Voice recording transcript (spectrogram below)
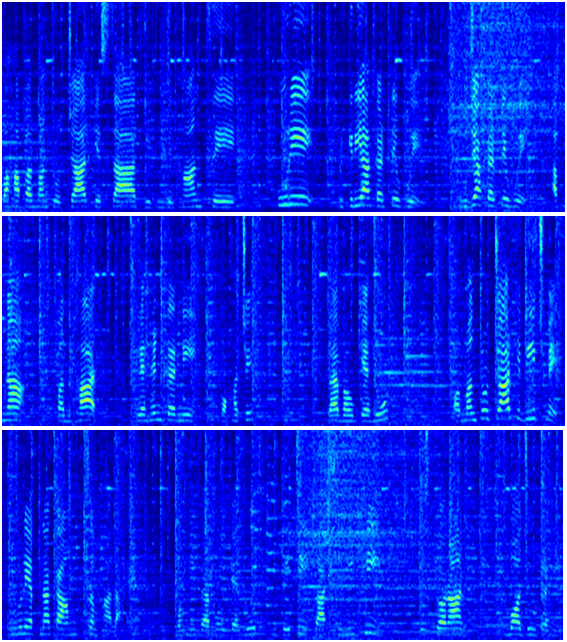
वहाँ पर मंत्रोच्चार के साथ विधि विधान से पूरी प्रक्रिया करते हुए, पूजा करते हुए अपना पदभार ग्रहण करने पहुँचे। वैभव गहलोत और मंत्रोच्चार के बीच में उन्होंने अपना काम संभाला है। वहीं वैभव गहलोत की बेटी काशिनी भी इस दौरान मौजूद रही।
